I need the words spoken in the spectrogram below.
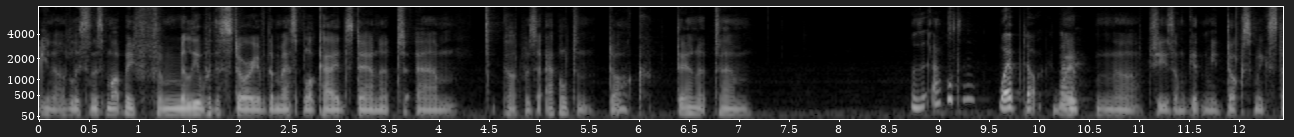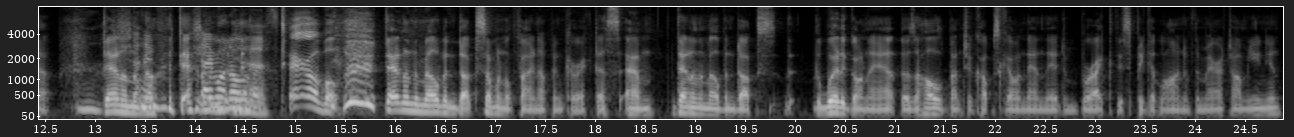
you know listeners might be familiar with the story of the mass blockades down at um, God was it Appleton Dock down at um, Was it Appleton? Webb Dock. No. where, no, geez, I'm getting me docks mixed up. down on the shame. Mel- down Shame on, on the, all of us. Terrible. down on the Melbourne docks, someone will phone up and correct us. Um, down on the Melbourne docks, the, the word had gone out. There was a whole bunch of cops going down there to break this picket line of the Maritime Union,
